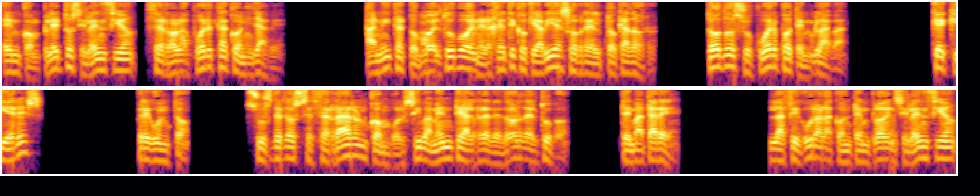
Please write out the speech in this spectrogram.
en completo silencio, cerró la puerta con llave. Anita tomó el tubo energético que había sobre el tocador. Todo su cuerpo temblaba. ¿Qué quieres? preguntó. Sus dedos se cerraron convulsivamente alrededor del tubo. Te mataré. La figura la contempló en silencio,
